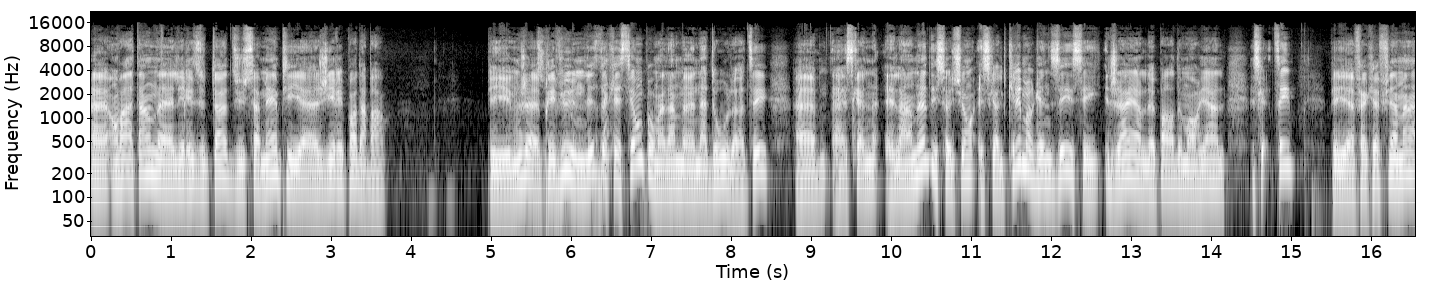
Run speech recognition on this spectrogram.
euh, on va attendre euh, les résultats du sommet, puis euh, j'irai pas d'abord. Puis moi, j'avais prévu une liste de questions pour Mme Nadeau, là, tu sais. Euh, est-ce qu'elle elle en a des solutions? Est-ce que le crime organisé c'est, gère le port de Montréal? Est-ce que, tu sais... Puis, euh, fait que finalement,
